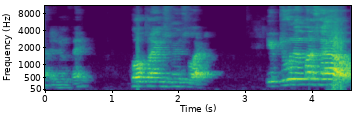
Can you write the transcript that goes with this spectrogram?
That is implied. Co-primes means what? If two numbers have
